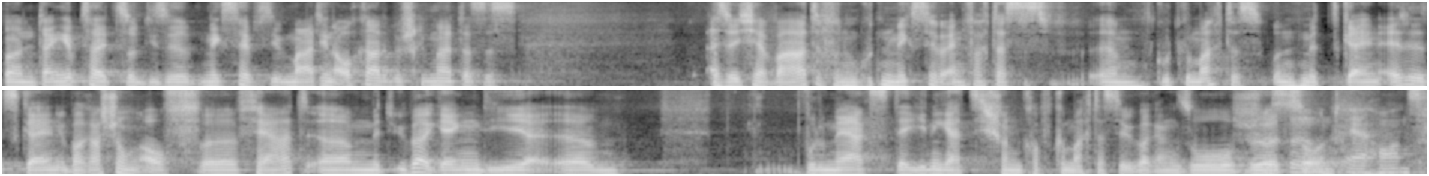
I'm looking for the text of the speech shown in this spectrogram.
und dann gibt's halt so diese Mixtapes, die Martin auch gerade beschrieben hat, dass es also ich erwarte von einem guten Mixtape einfach, dass es ähm, gut gemacht ist und mit geilen Edits, geilen Überraschungen auffährt, äh, ähm, mit Übergängen, die ähm, wo du merkst, derjenige hat sich schon einen Kopf gemacht, dass der Übergang so wird. Schüsse So. und Airhorns.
